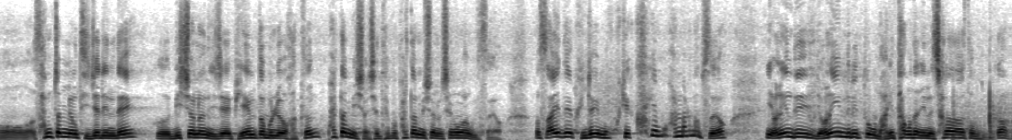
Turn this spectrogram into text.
어, 3.0 디젤인데 그 미션은 이제 BMW와 같은 8단 미션, ZF 8단 미션을 제공하고 있어요. 사이드에 굉장히 뭐 크게 뭐 할 말은 없어요. 연예인들이 연예인들이 또 많이 타고 다니는 차라다 보니까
